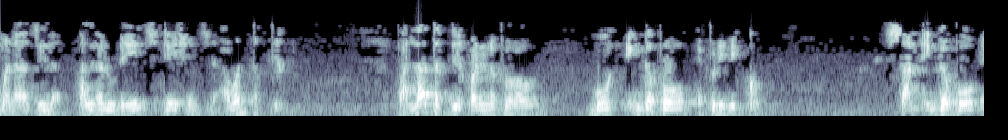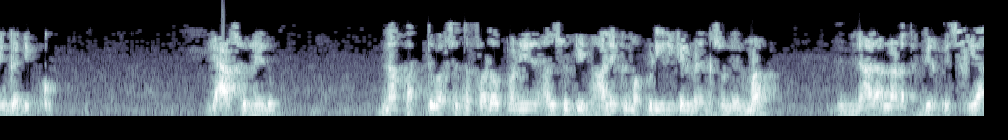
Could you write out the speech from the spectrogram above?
மனாசில. அதுகளுடைய ஸ்டேஷன்ஸ் அவன் தக்தீர் அல்லா தக்தீர் பண்ணின போறோம் மூன் எங்க போவோம்? எப்படி நிற்கும்? சன் எங்க போவோம்? எங்க நிற்கும்? யார் சொல்லணும் நான் பத்து வருஷத்தை ஃபாலோ பண்ணி அது சுட்டி நாளைக்கும் அப்படி இருக்கணும் எனக்கு சொல்லணுமா நாள் அல்லாட தக்தீர் பேசுறியா?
